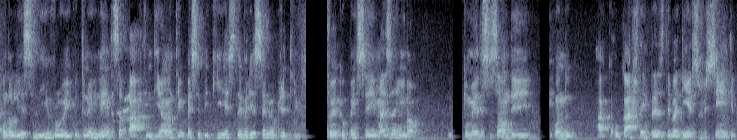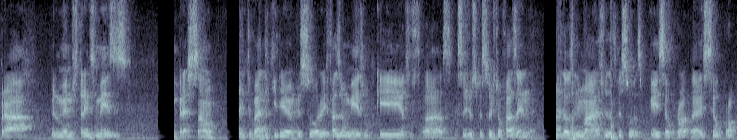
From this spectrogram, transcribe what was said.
Quando eu li esse livro e continuei lendo essa parte em diante, eu percebi que esse deveria ser meu objetivo. Foi o que eu pensei mais ainda. Eu tomei a decisão de, quando a, o caixa da empresa tiver dinheiro suficiente para pelo menos três meses de impressão, a gente vai adquirir a impressora e fazer o mesmo que as, as, essas duas pessoas estão fazendo, né? Ajudar os animais ajudar as pessoas, porque esse é o, esse é o pro,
